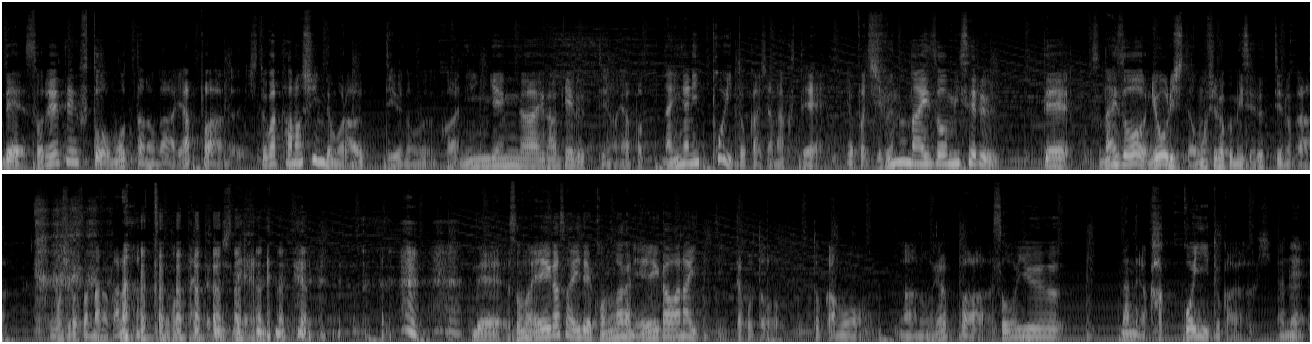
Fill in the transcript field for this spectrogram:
でそれでふと思ったのがやっぱ人が楽しんでもらうっていうのが人間が描けるっていうのはやっぱ何々っぽいとかじゃなくてやっぱ自分の内臓を見せるって内臓を料理して面白く見せるっていうのが面白さなのかなと思ったりとかして。でその映画祭でこの中に映画はないって言ったこととかもあのやっぱそういうなんだろうかっこいいとかね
